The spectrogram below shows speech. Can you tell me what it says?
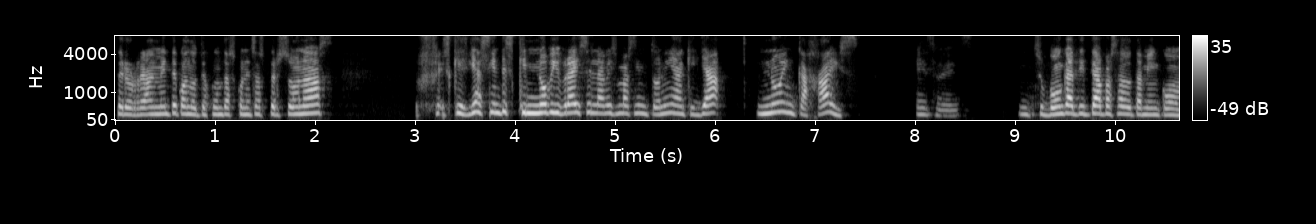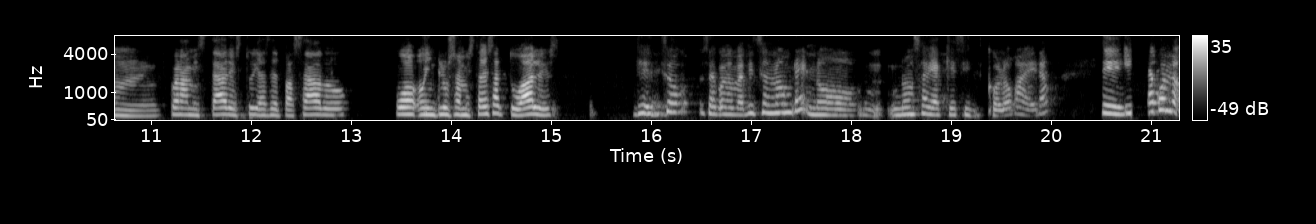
pero realmente cuando te juntas con esas personas, es que ya sientes que no vibráis en la misma sintonía, que ya no encajáis. Eso es. Supongo que a ti te ha pasado también con, con amistades tuyas del pasado o, o incluso amistades actuales. De hecho, o sea, cuando me has dicho el nombre, no, no sabía qué psicóloga era. Sí, Y ya cuando,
